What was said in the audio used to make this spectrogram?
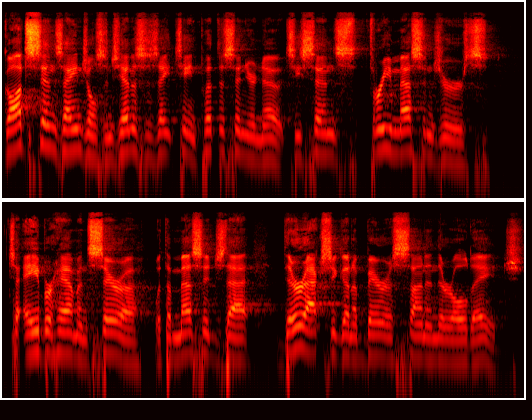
God sends angels in Genesis 18. Put this in your notes. He sends three messengers to Abraham and Sarah with a message that they're actually going to bear a son in their old age.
